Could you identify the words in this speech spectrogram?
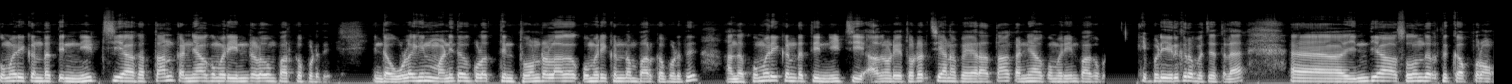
குமரி கண்டத்தின் நீட்சியாகத்தான் கன்னியாகுமரி இன்றளவும் பார்க்கப்படுது. இந்த உலகின் மனித குலத்தின் தோன்றலாக குமரி கண்டம் பார்க்கப்படுது. அந்த குமரி கண்டத்தின் நீட்சி அதனுடைய தொடர்ச்சியான பெயராக தான் கன்னியாகுமரின்னு பார்க்கப்படுது. இப்படி இருக்கிற பட்சத்தில் இந்தியா சுதந்திரத்துக்கு அப்புறம்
